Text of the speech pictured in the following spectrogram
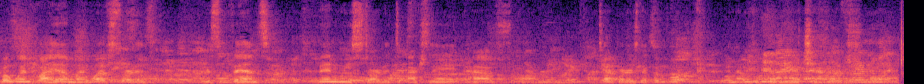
But when Haya, my wife, started this event, then we started to actually have um, typewriters that would work, and that was a whole new challenge.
